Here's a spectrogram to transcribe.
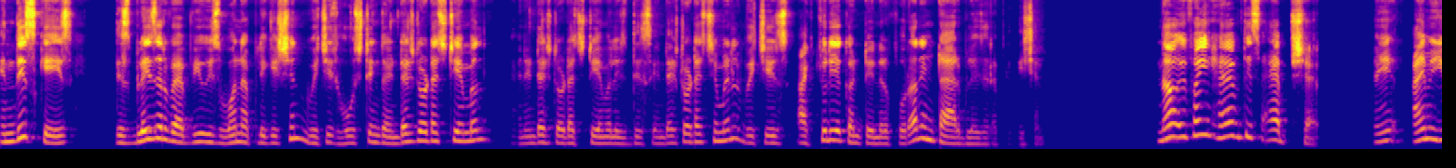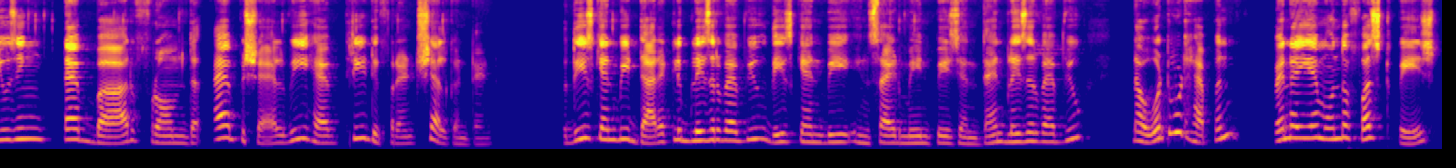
In this case, this Blazor Web View is one application which is hosting the index.html and index.html is this index.html which is actually a container for our entire Blazor application. Now if I have this app shell, eh, I'm using tab bar from the app shell, we have three different shell content. So these can be directly Blazor web view. These can be inside main page and then Blazor web view. Now what would happen when I am on the first page?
